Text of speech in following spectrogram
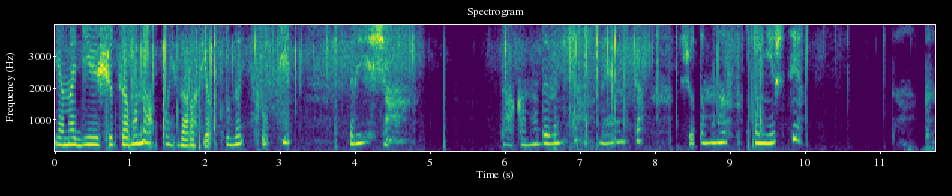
Я надію, що це вона. Ой, зараз я залізу в ці ріща. Так, а ну дивимося, дивимося, що там у нас у ніжці. Так.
